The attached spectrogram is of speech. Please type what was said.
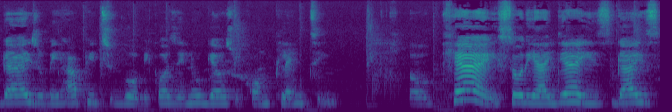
guys will be happy to go because they know girls will come plenty. Okay, so the idea is guys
